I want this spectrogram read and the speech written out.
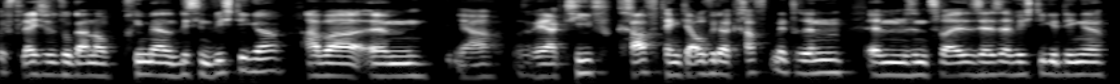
vielleicht sogar noch primär ein bisschen wichtiger, aber ähm, ja, reaktiv Kraft hängt ja auch wieder Kraft mit drin, ähm, sind zwei sehr, sehr wichtige Dinge.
